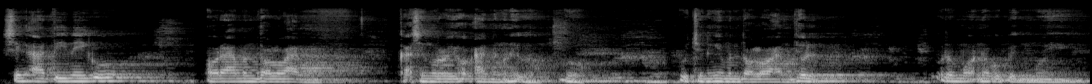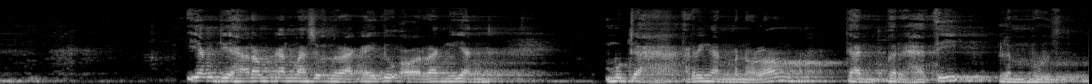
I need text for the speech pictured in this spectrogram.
Sing atine iku ora mentoloan, gak sing royokan ngono iku. Uh, jenenge mentoloan. Rumokno kupingmu Yang diharamkan masuk neraka itu orang yang mudah ringan menolong dan berhati lembut.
